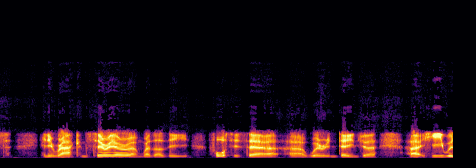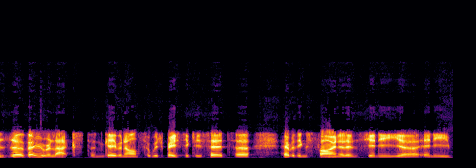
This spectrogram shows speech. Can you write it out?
in Iraq and Syria and whether the forces there uh, were in danger, uh, he was uh, very relaxed and gave an answer which basically said uh, everything's fine. I don't see any uh, any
